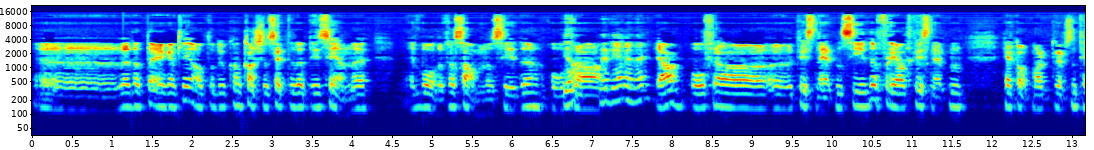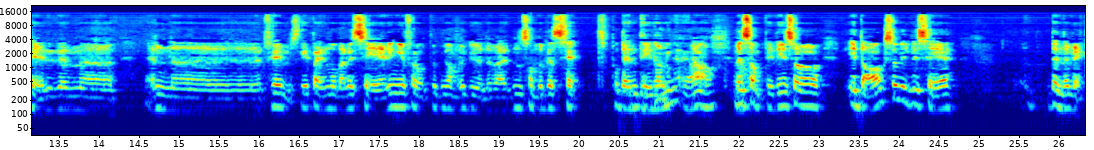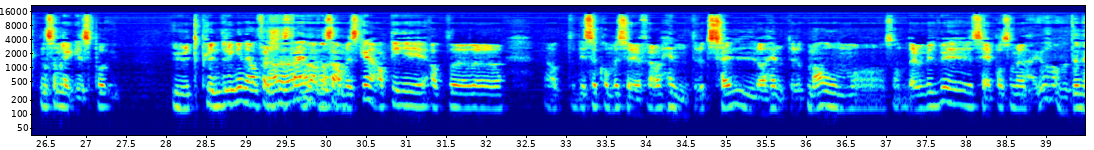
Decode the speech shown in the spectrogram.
ved dette, egentlig. At du kan kanskje sette dette i scene både fra samenes side og Ja, fra det er det jeg mener. Ja, og fra kristenhetens side, fordi at kristenheten helt åpenbart representerer en, en et fremskritt, en modernisering i forhold til den gamle gudeverden som det ble sett på den tiden. ja. Men samtidig så I dag så vil vi se denne vekten som legges på utplyndringen i anførselstegn Ja, første stein av det samiske. At, de, at, øh, at disse kommer sørfra og henter ut sølv og henter ut malm og sånn. Det vil vi se på som et er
